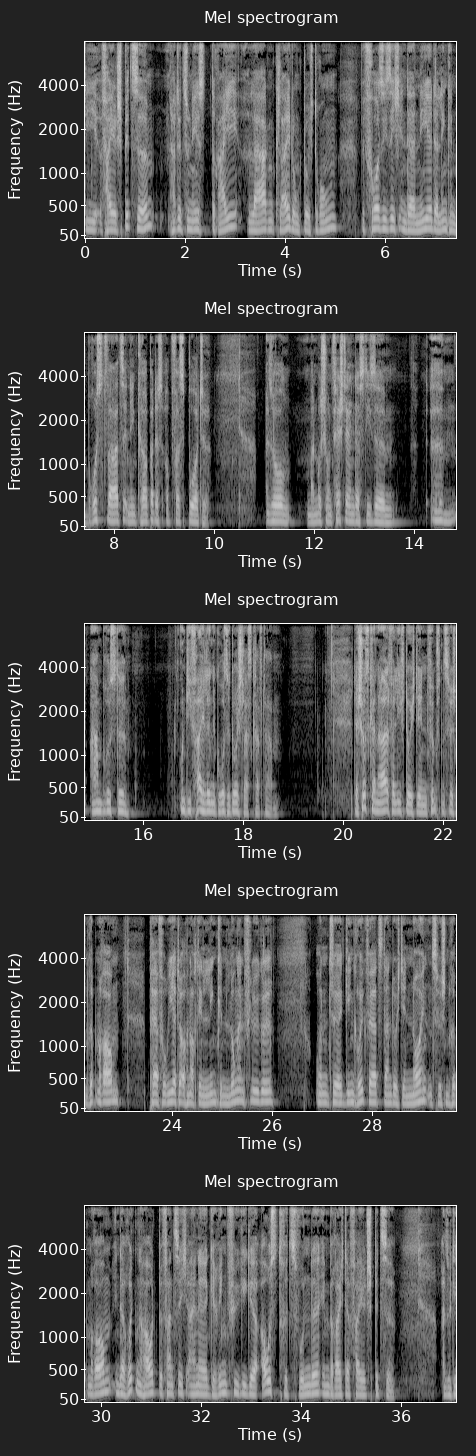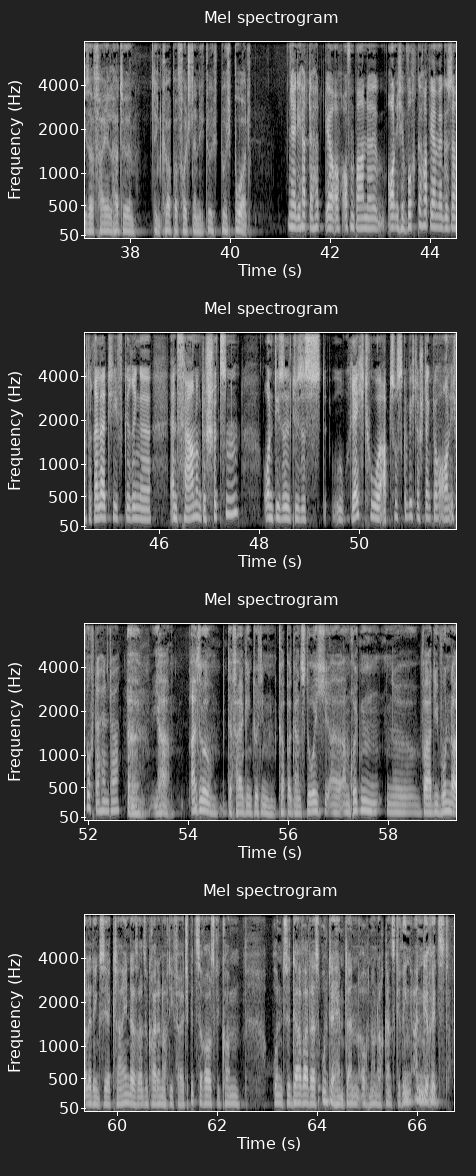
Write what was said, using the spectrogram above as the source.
Die Pfeilspitze hatte zunächst drei Lagen Kleidung durchdrungen, bevor sie sich in der Nähe der linken Brustwarze in den Körper des Opfers bohrte. Also man muss schon feststellen, dass diese ähm, Armbrüste und die Pfeile eine große Durchschlagskraft haben. Der Schusskanal verlief durch den fünften Zwischenrippenraum, perforierte auch noch den linken Lungenflügel und äh, ging rückwärts dann durch den neunten Zwischenrippenraum. In der Rückenhaut befand sich eine geringfügige Austrittswunde im Bereich der Pfeilspitze. Also dieser Pfeil hatte den Körper vollständig durch, durchbohrt. Ja, die hat, der hat ja auch offenbar eine ordentliche Wucht gehabt. Wir haben ja gesagt, relativ geringe Entfernung des Schützen. Und diese, dieses recht hohe Abzugsgewicht, da steckt doch ordentlich Wucht dahinter. Äh, ja, also der Pfeil ging durch den Körper ganz durch. Äh, am Rücken äh, war die Wunde allerdings sehr klein, da ist also gerade noch die Pfeilspitze rausgekommen. Und da war das Unterhemd dann auch nur noch ganz gering angeritzt.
